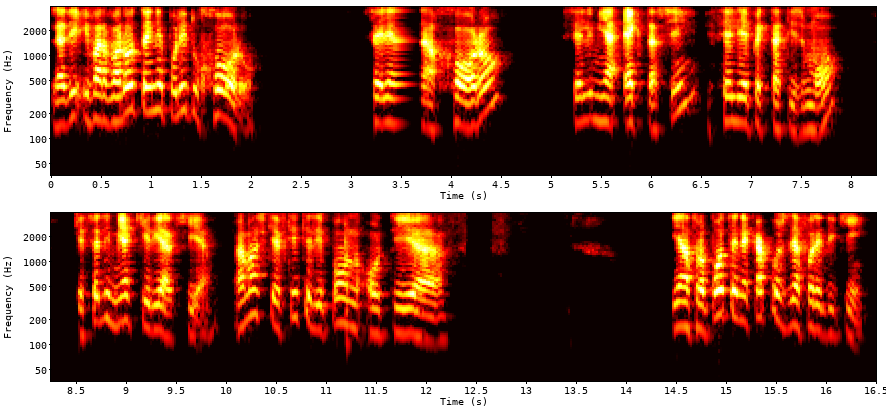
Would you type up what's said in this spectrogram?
Δηλαδή η βαρβαρότητα είναι πολύ του χώρου. Θέλει ένα χώρο, θέλει μια έκταση, θέλει επεκτατισμό και θέλει μια κυριαρχία. Άμα σκεφτείτε λοιπόν ότι ε, η ανθρωπότητα είναι κάπως διαφορετική.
